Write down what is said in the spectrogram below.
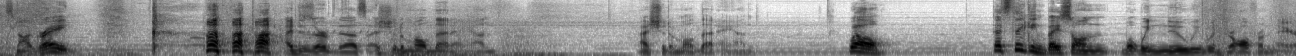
It's not great. I deserve this. I should have mulled that hand. I should have mulled that hand. Well, that's thinking based on what we knew we would draw from there.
